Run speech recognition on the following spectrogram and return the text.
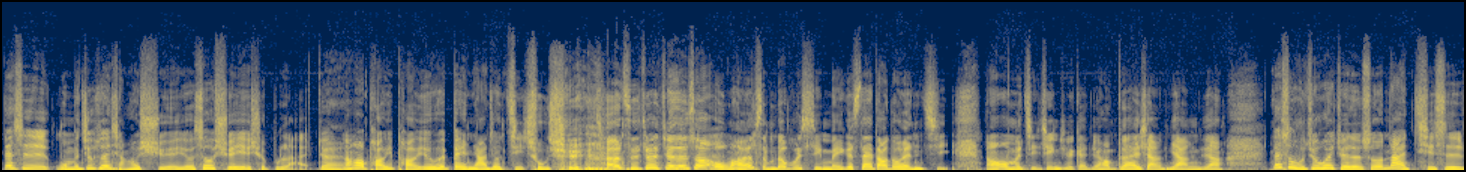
但是我们就算想要学，有时候学也学不来，对。然后跑一跑也会被人家就挤出去，这样子就觉得说我们好像什么都不行，每个赛道都很挤，然后我们挤进去感觉好像不太像样这样。但是我就会觉得说，那其实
